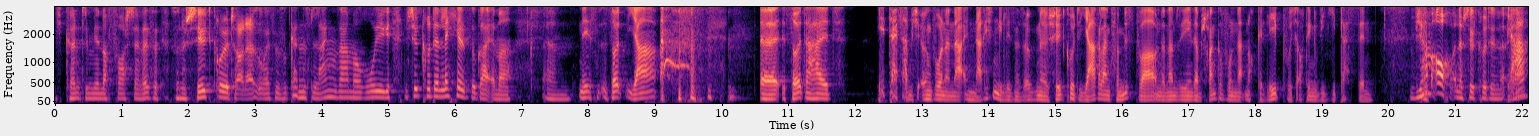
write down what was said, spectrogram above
ich könnte mir noch vorstellen, weißt du, so eine Schildkröte oder so, weißt du, so ganz langsame, ruhige. Eine Schildkröte lächelt sogar immer. Ähm, Nee, es, es sollte, ja, äh, es sollte halt, ja, das habe ich irgendwo in, einer, in Nachrichten gelesen, dass irgendeine Schildkröte jahrelang vermisst war und dann haben sie ihn hinterm Schrank gefunden und hat noch gelebt, wo ich auch denke, wie geht das denn? Wir haben auch eine Schildkröte. In, Ja?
